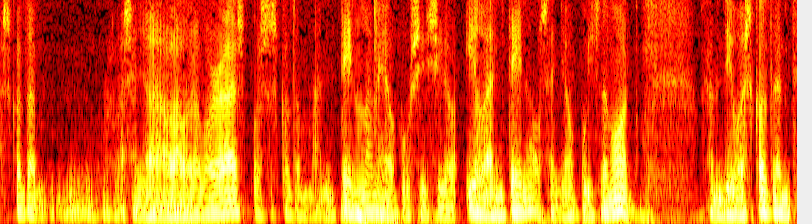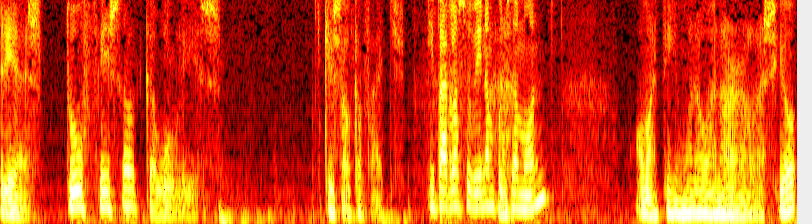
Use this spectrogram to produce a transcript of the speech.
escolta, la senyora Laura Borràs, pues, escolta, m'entén la meva posició i l'entén el senyor Puigdemont, em diu, escolta, Trias, tu fes el que vulguis, que és el que faig. I parla sovint amb Puigdemont? Home, tinc una bona relació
